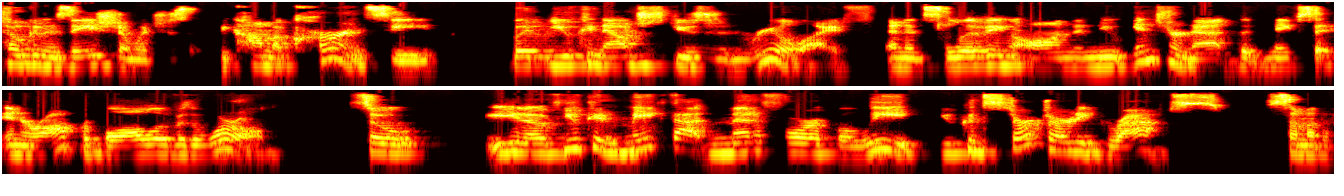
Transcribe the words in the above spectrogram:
tokenization, which has become a currency, but you can now just use it in real life. And it's living on a new internet that makes it interoperable all over the world. So, you know, if you can make that metaphorical leap, you can start to already grasp some of the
